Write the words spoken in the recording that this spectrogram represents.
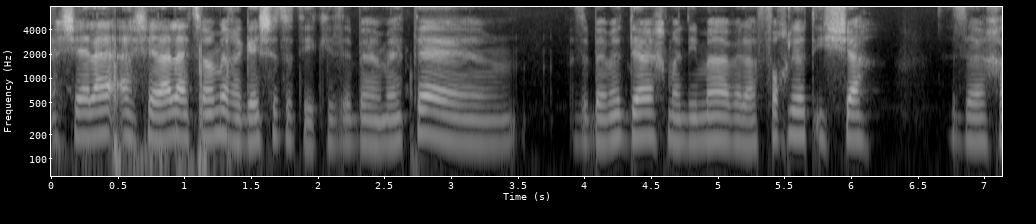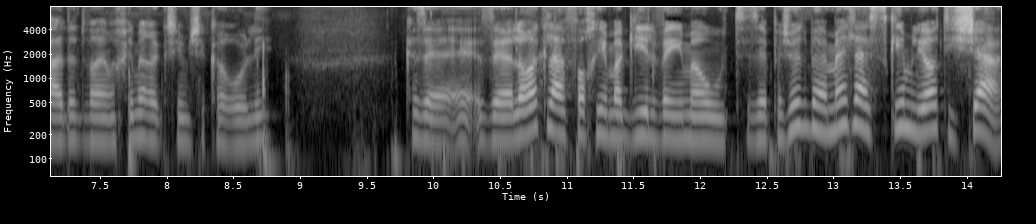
השאלה, השאלה לעצמה מרגשת אותי, כי זה באמת, אה, זה באמת דרך מדהימה, ולהפוך להיות אישה, זה אחד הדברים הכי מרגשים שקרו לי. כזה, זה לא רק להפוך עם הגיל ואימהות, זה פשוט באמת להסכים להיות אישה.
